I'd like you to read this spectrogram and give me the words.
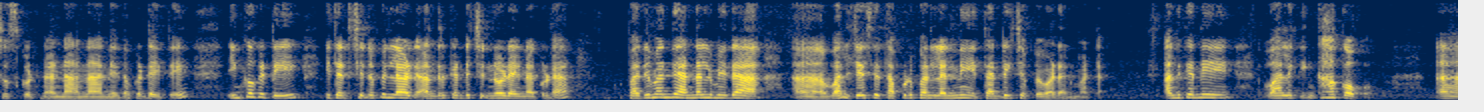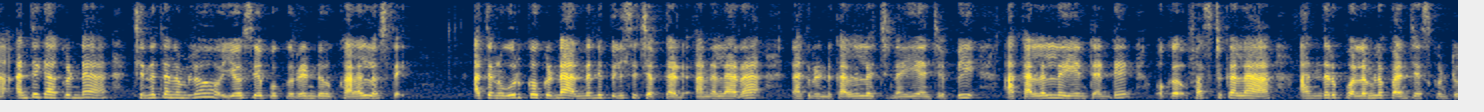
చూసుకుంటున్నాడు నాన్న అనేది ఒకటైతే. ఇంకొకటి ఇతడు చిన్నపిల్లాడు అందరికంటే చిన్నోడైనా కూడా పది మంది అన్నల మీద వాళ్ళు చేసే తప్పుడు పనులన్నీ తండ్రికి చెప్పేవాడు అనమాట అందుకని వాళ్ళకి ఇంకా కోపం. అంతేకాకుండా చిన్నతనంలో యోసేపుకు రెండు కళలు వస్తాయి అతను ఊరుకోకుండా అందరినీ పిలిచి చెప్తాడు అన్నలారా నాకు రెండు కళలు వచ్చినాయి అని చెప్పి. ఆ కళల్లో ఏంటంటే ఒక ఫస్ట్ కళ అందరూ పొలంలో పని చేసుకుంటూ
